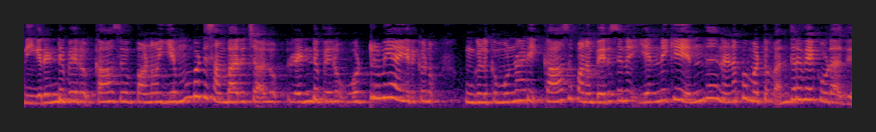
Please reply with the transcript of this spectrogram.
நீங்க ரெண்டு பேரும் காசு பணம் எம்பிட்டு சம்பாதிச்சாலும் ரெண்டு பேரும் ஒற்றுமையா இருக்கணும். உங்களுக்கு முன்னாடி காசு பணம் பெருசுன்னு என்னைக்கு எந்த நினப்பு மட்டும் வந்துடவே கூடாது.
